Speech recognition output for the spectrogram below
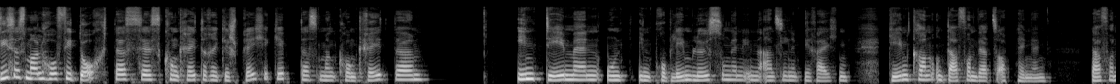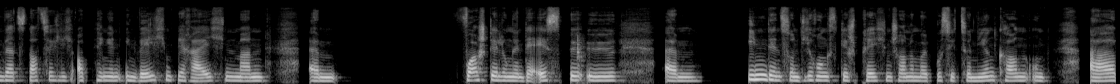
Dieses Mal hoffe ich doch, dass es konkretere Gespräche gibt, dass man konkreter in Themen und in Problemlösungen in einzelnen Bereichen gehen kann und davon wird es abhängen. Davon wird es tatsächlich abhängen, in welchen Bereichen man ähm, Vorstellungen der SPÖ, ähm, in den Sondierungsgesprächen schon einmal positionieren kann und äh,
